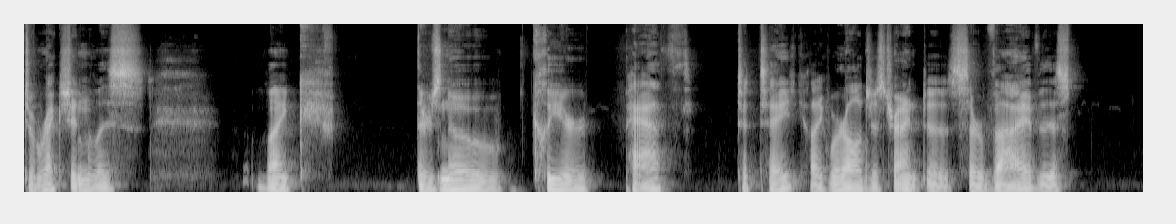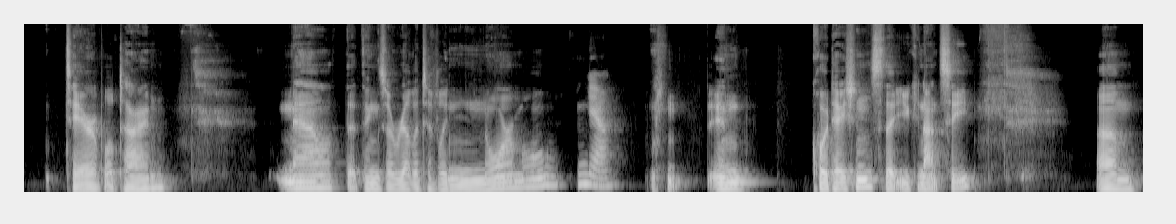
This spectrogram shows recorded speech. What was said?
directionless, like there's no clear path to take. Like we're all just trying to survive this terrible time. Now that things are relatively normal, yeah in quotations that you cannot see. Um,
